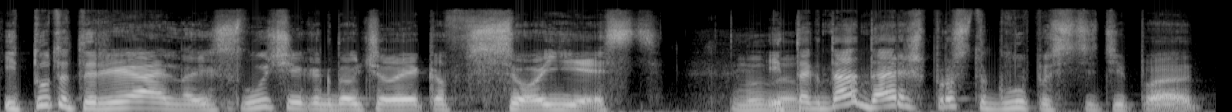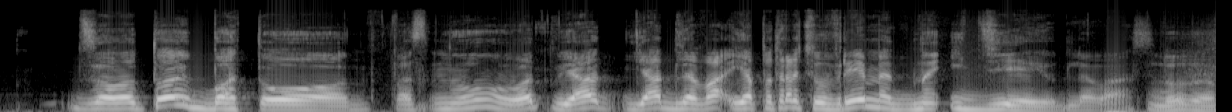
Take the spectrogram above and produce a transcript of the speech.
И тут это реально есть случаи, когда у человека все есть. Ну И да. тогда даришь просто глупости, типа золотой батон. Ну вот я, я для вас, я потратил время на идею для вас. Ну да.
